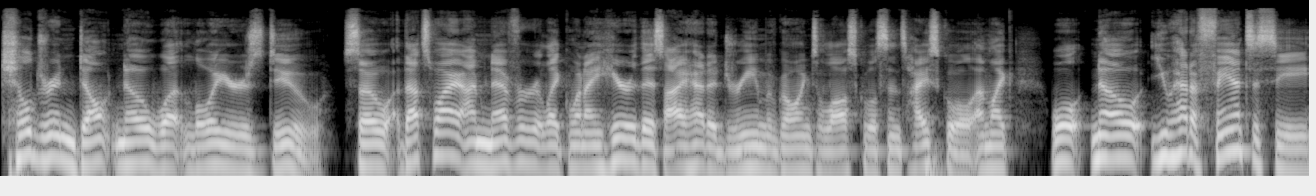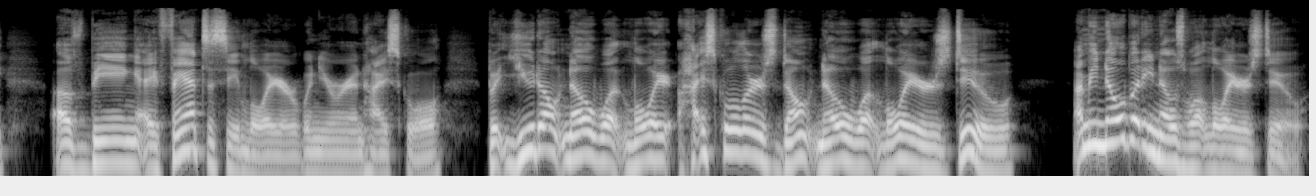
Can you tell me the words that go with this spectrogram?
children don't know what lawyers do. So that's why I'm never like, when I hear this, I had a dream of going to law school since high school. I'm like, well, no, you had a fantasy of being a fantasy lawyer when you were in high school, but you don't know what lawyer high schoolers don't know what lawyers do. I mean, nobody knows what lawyers do.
